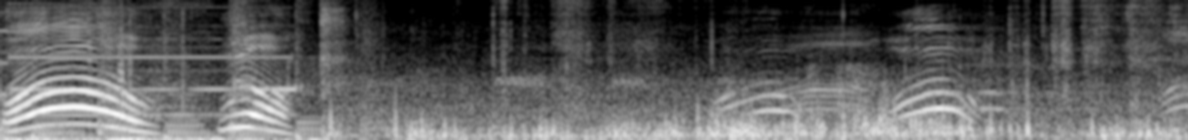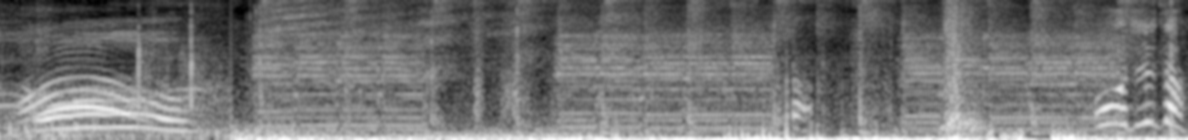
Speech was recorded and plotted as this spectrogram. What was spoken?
와우! 뭐야? 와우! 오. 오, 진짜!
